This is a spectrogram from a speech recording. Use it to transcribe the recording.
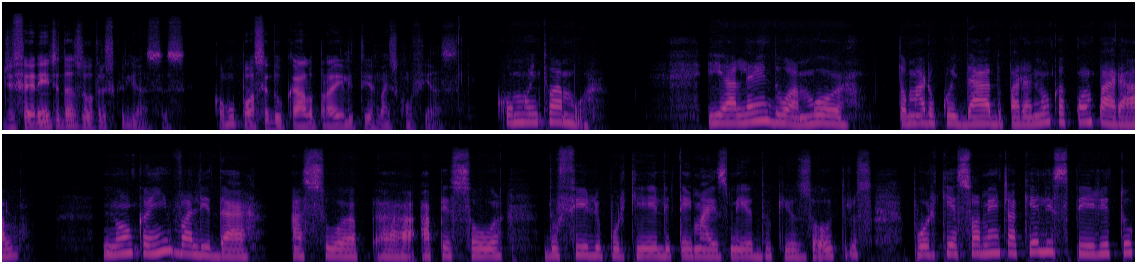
diferente das outras crianças. Como posso educá-lo para ele ter mais confiança? Com muito amor. E além do amor, tomar o cuidado para nunca compará-lo, nunca invalidar a sua a, a pessoa do filho porque ele tem mais medo que os outros, porque somente aquele espírito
